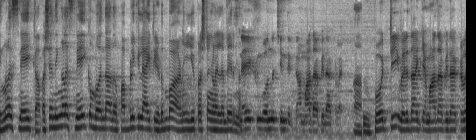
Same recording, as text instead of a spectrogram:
നിങ്ങളെ സ്നേഹിക്കുക പക്ഷെ നിങ്ങളെ സ്നേഹിക്കുമ്പോൾ എന്താണ്? പബ്ലിക്കിലായിട്ട് ഇടുമ്പോഴാണ് ഈ പ്രശ്നങ്ങളെല്ലാം വരുന്നത്. സ്നേഹിക്കുമ്പോൾ ഒന്ന് ചിന്തിക്കാം മാതാപിതാക്കളെ. പോറ്റി വലുതാക്കിയ മാതാപിതാക്കൾ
